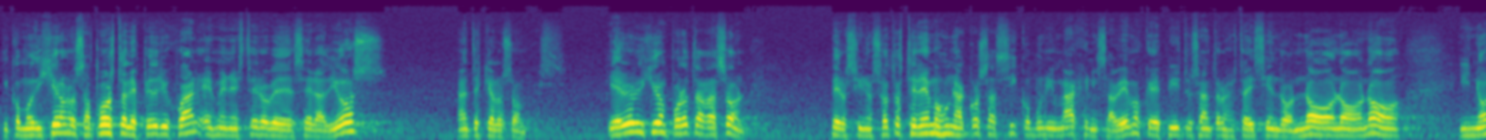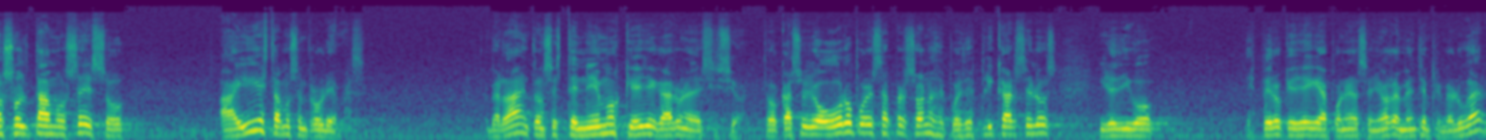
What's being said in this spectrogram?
Y como dijeron los apóstoles Pedro y Juan, es menester obedecer a Dios antes que a los hombres. Y ellos lo dijeron por otra razón. Pero si nosotros tenemos una cosa así como una imagen y sabemos que el Espíritu Santo nos está diciendo no, no, no, y no soltamos eso, ahí estamos en problemas. ¿Verdad? Entonces tenemos que llegar a una decisión. En todo caso, yo oro por esas personas después de explicárselos y le digo, espero que llegue a poner al Señor realmente en primer lugar.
